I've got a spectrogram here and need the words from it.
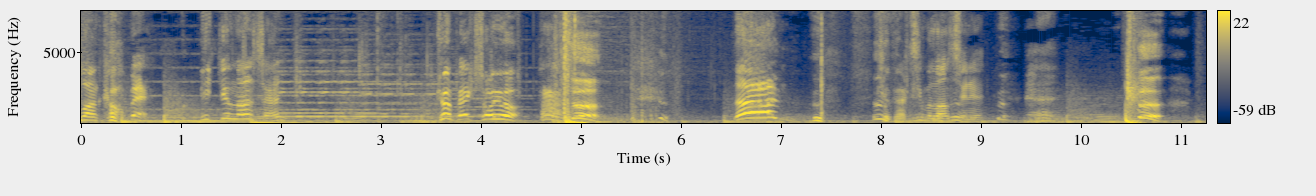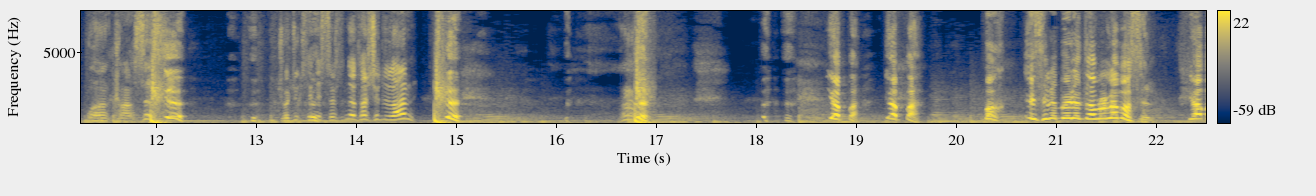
Ulan kahpe. Bittin lan sen. Köpek soyu. lan. Geberteyim mi lan seni? Ulan kansız. Çocuk seni sırtında taşıdı lan. Yapma, yapma. Bak Esir'e böyle davranamazsın. Ya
